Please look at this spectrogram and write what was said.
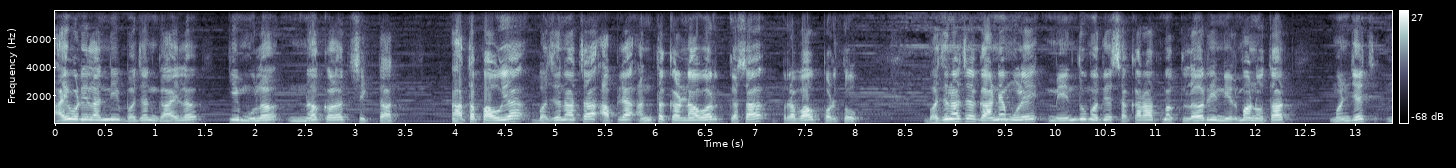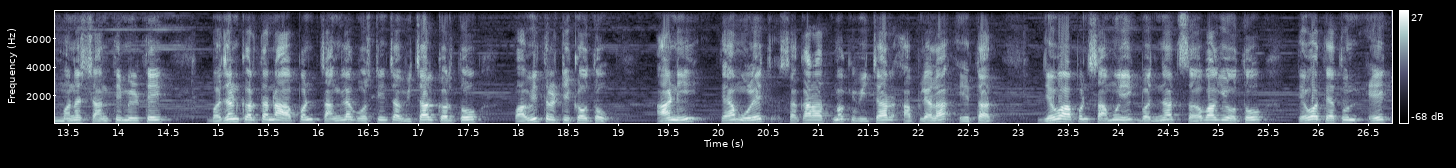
आईवडिलांनी भजन गायलं की मुलं न कळत शिकतात. आता पाहूया भजनाचा आपल्या अंतकरणावर कसा प्रभाव पडतो. भजनाच्या गाण्यामुळे मेंदूमध्ये सकारात्मक लहरी निर्माण होतात. म्हणजेच मनशांती मिळते. भजन करताना आपण चांगल्या गोष्टींचा विचार करतो पावित्र्य टिकवतो आणि त्यामुळेच सकारात्मक विचार आपल्याला येतात. जेव्हा आपण सामूहिक भजनात सहभागी होतो तेव्हा त्यातून एक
